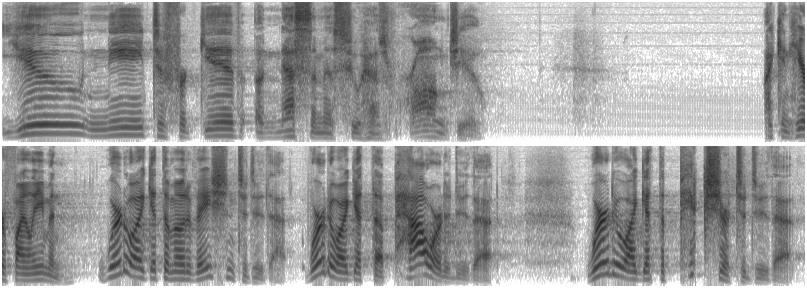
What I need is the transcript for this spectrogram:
you need to forgive Onesimus who has wronged you. I can hear Philemon. Where do I get the motivation to do that? Where do I get the power to do that? Where do I get the picture to do that?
